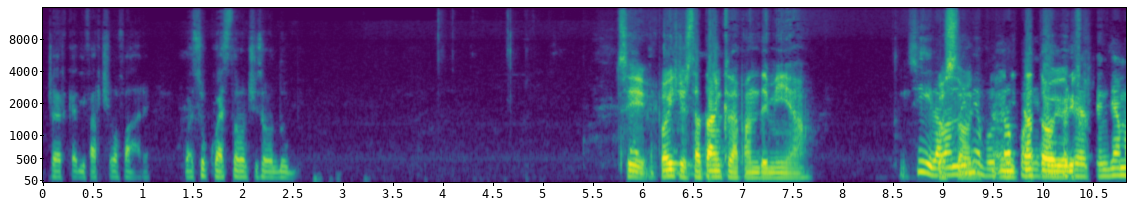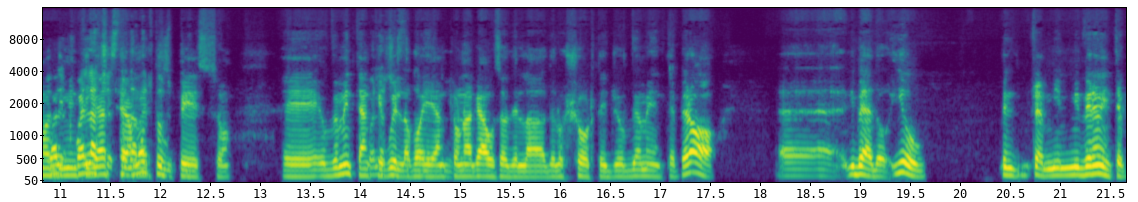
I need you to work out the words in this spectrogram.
cerca di farcelo fare, su questo non ci sono dubbi. Sì, eh, poi c'è stata anche la pandemia. Sì, la Questo pandemia purtroppo ric- tendiamo a dimenticarcela molto spesso. Eh, ovviamente anche quella, quella poi è anche una causa della, dello shortage, ovviamente, però eh, ripeto, io cioè, mi, mi veramente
